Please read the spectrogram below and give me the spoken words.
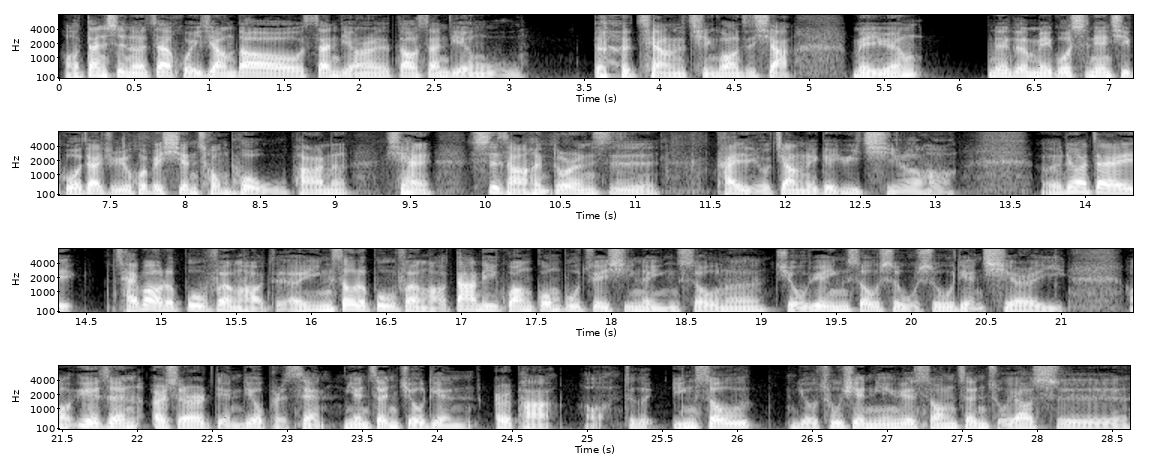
好，但是呢，在回降到三点二到三点五的 这样的情况之下，美元那个美国十年期国债局率会不会先冲破五趴呢？现在市场很多人是开始有这样的一个预期了哈，呃，另外在。财报的部分哈，呃，营收的部分哈，大立光公布最新的营收呢，九月营收是五十五点七二亿，哦，月增二十二点六 percent，年增九点二趴，哦，这个营收有出现年月双增，主要是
